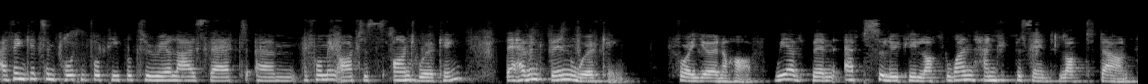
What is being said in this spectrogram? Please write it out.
I think it's important for people to realize that um, performing artists aren't working. They haven't been working for a year and a half. We have been absolutely locked, 100% locked down.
